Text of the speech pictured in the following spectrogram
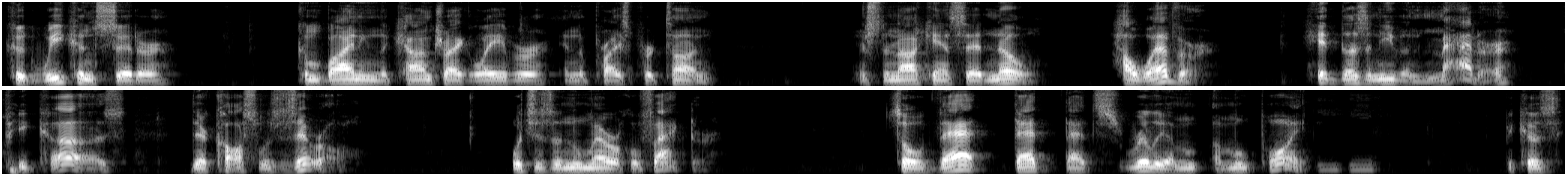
could we consider combining the contract labor and the price per ton? Mr. Naquin said no. However, it doesn't even matter because their cost was zero, which is a numerical factor. So that that that's really a moot point because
